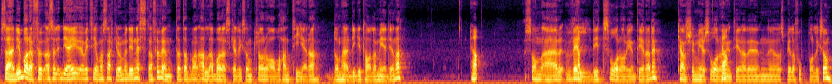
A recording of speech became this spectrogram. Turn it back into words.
Så är det ju bara för, alltså det är jag vet inte om man snackar om men det är nästan förväntat att man alla bara ska liksom klara av att hantera de här digitala medierna. Ja. Som är väldigt svårorienterade. Kanske mer svårorienterade än att spela fotboll liksom.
